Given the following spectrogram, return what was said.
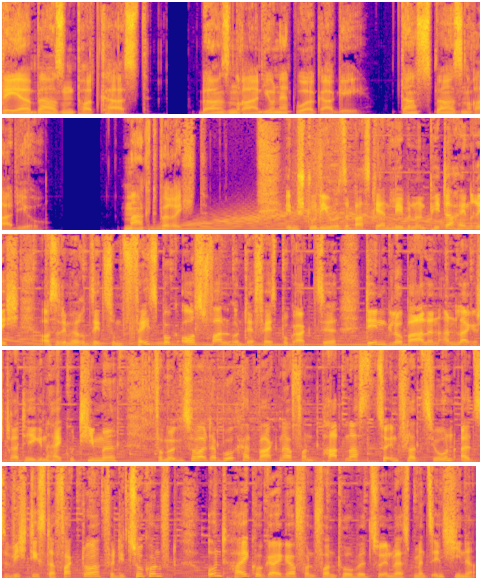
Der Börsenpodcast. Börsenradio Network AG. Das Börsenradio. Marktbericht. Im Studio Sebastian Leben und Peter Heinrich. Außerdem hören Sie zum Facebook-Ausfall und der Facebook-Aktie den globalen Anlagestrategen Heiko Thieme, Vermögensverwalter Burkhard Wagner von Partners zur Inflation als wichtigster Faktor für die Zukunft und Heiko Geiger von von Tobel zu Investments in China.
